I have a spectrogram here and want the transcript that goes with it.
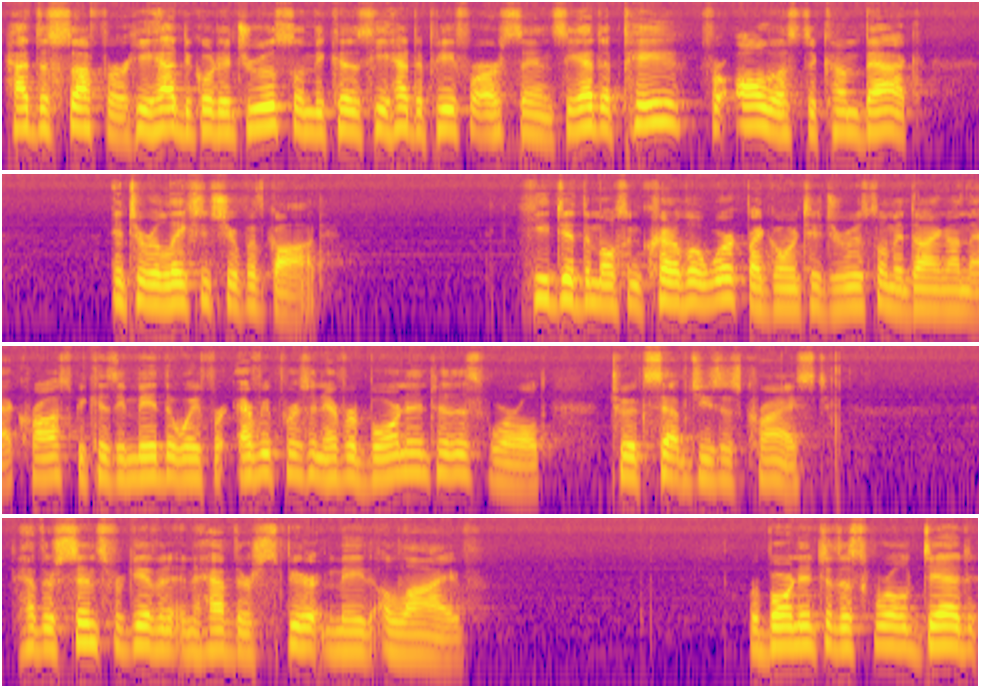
had to suffer. He had to go to Jerusalem because he had to pay for our sins. He had to pay for all of us to come back into relationship with God he did the most incredible work by going to Jerusalem and dying on that cross because he made the way for every person ever born into this world to accept Jesus Christ, to have their sins forgiven, and have their spirit made alive. We're born into this world dead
